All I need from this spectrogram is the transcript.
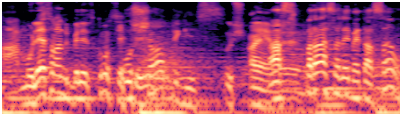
A mulher falando de beleza, com certeza. os shoppings, Os- é, as é. praças de alimentação?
